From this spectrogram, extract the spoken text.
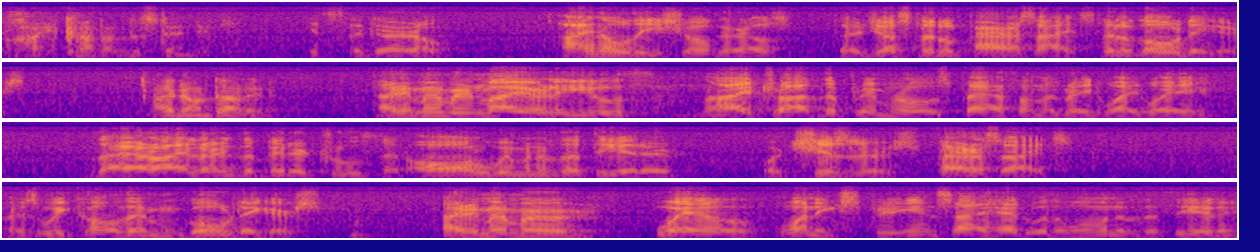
I can't understand it. It's the girl. I know these showgirls. They're just little parasites, little gold diggers. I don't doubt it. I remember in my early youth, I trod the primrose path on the Great White Way. There I learned the bitter truth that all women of the theater were chiselers, parasites, or as we call them, gold diggers. I remember, well, one experience I had with a woman of the theater.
